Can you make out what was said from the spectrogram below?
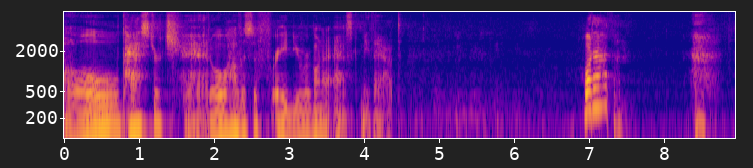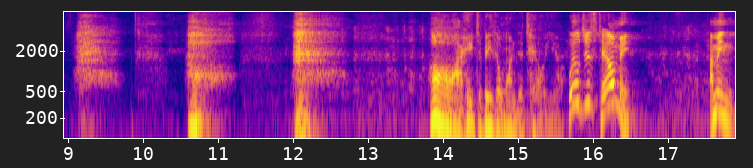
Oh, Pastor Chad, oh, I was afraid you were going to ask me that. What happened? oh, Oh, I hate to be the one to tell you. Well, just tell me. I mean,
